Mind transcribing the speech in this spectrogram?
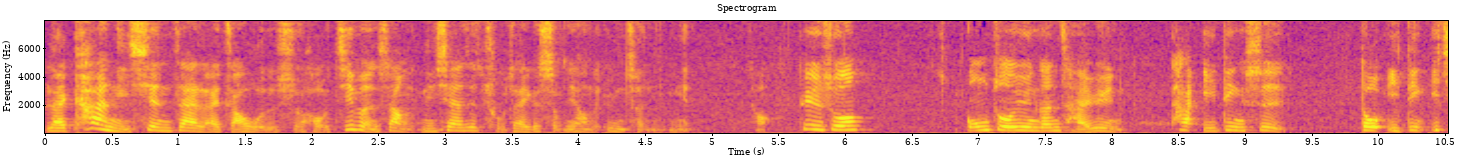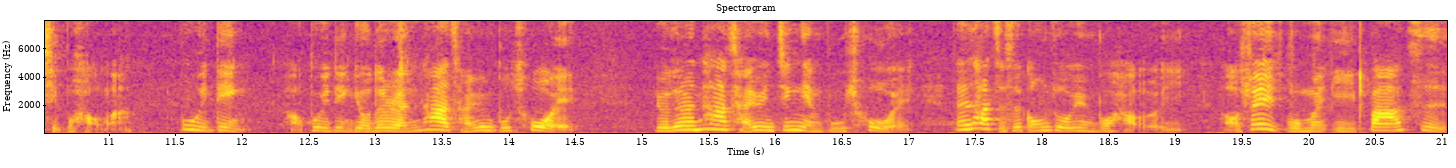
来看你现在来找我的时候，基本上你现在是处在一个什么样的运程里面？好，譬如说工作运跟财运，它一定是都一定一起不好吗？不一定，好，不一定。有的人他的财运不错诶。有的人他的财运今年不错诶，但是他只是工作运不好而已。好，所以我们以八字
